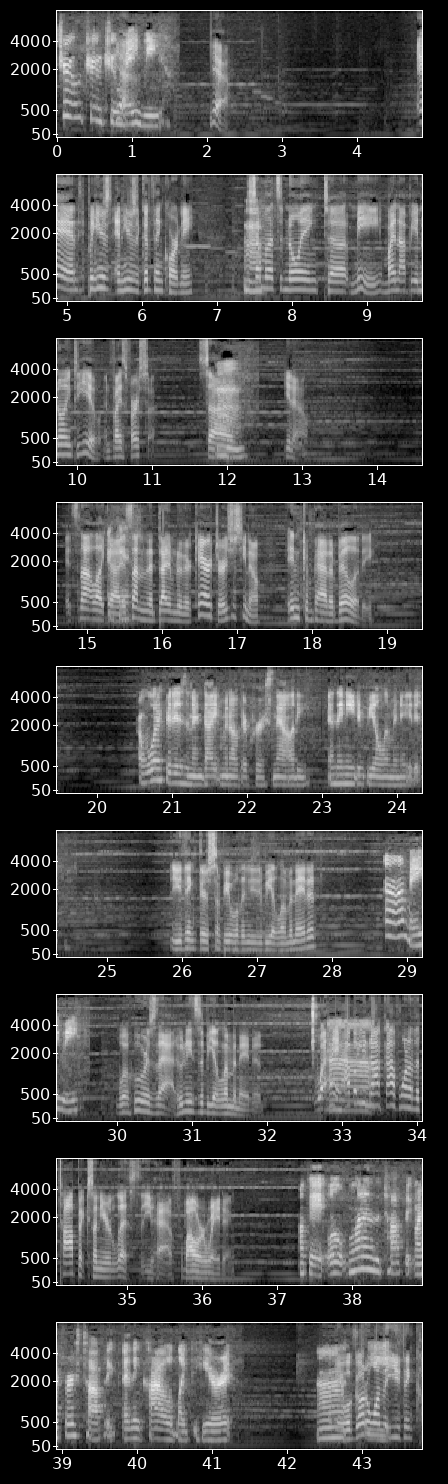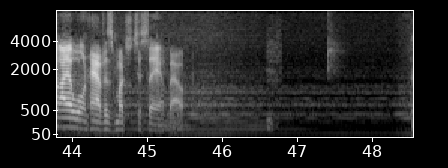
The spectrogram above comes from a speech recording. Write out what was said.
True, true, true. Yeah. Maybe. Yeah. And but here's and here's a good thing, Courtney. Mhm. Someone that's annoying to me might not be annoying to you, and vice versa. So Hmm. you know, it's not like uh, it's not an indictment of their character. It's just you know incompatibility. Or what if it is an indictment of their personality and they need to be eliminated? Do you think there's some people that need to be eliminated? Uh, maybe. Well, who is that? Who needs to be eliminated? Well, hey, how about you Uh, knock off one of the topics on your list that you have while we're waiting? Okay, well, one of the topic, my first topic, I think Kyle would like to hear it. Uh, Okay, we'll go to one that you think Kyle won't have as much to say about.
